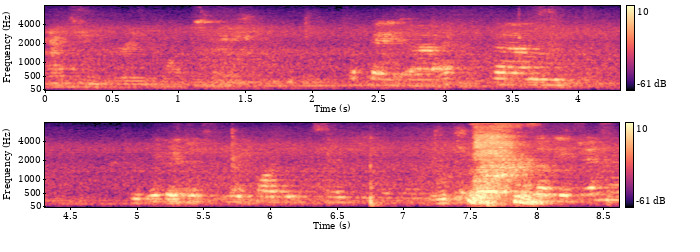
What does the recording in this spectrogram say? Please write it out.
Nineteen green, one abstention. Okay, uh, um, we could just record the percentage. So the agenda,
